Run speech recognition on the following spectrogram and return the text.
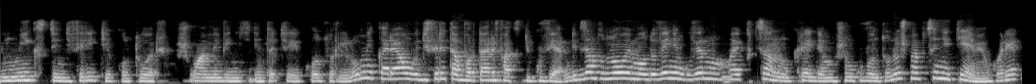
mix din diferite culturi și oameni veniți din toate culturile lumii care au o diferită abordare față de guvern. De exemplu, noi, moldoveni, în guvern mai puțin credem și în cuvântul lui și mai puțin ne temem, corect?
